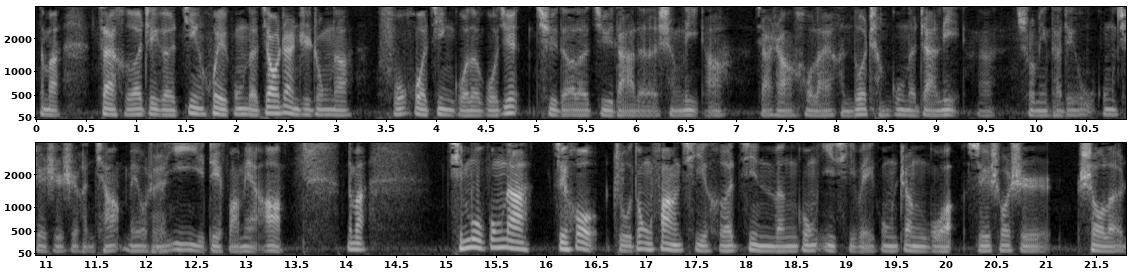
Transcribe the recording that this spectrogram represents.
那么在和这个晋惠公的交战之中呢，俘获晋国的国君，取得了巨大的胜利啊。加上后来很多成功的战例啊，说明他这个武功确实是很强，没有什么异议这方面啊。那么。秦穆公呢，最后主动放弃和晋文公一起围攻郑国，虽说是受了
